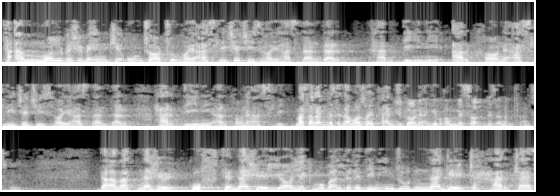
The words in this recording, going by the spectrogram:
تأمل بشه به اینکه اون چارچوب های اصلی چه چیزهایی هستند در هر دینی. ارکان اصلی چه چیزهایی هستند در هر دینی؟ ارکان اصلی. مثلا مثل نمازهای پنجگانه. اگه بخوام مثال بزنم فرض کنید. دعوت نشه گفته نشه یا یک مبلغ دین اینجور نگه که هر کس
